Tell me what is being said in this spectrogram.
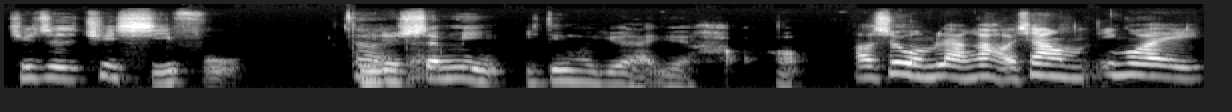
其实去惜福，你的生命一定会越来越好。哦老师，我们两个好像因为。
